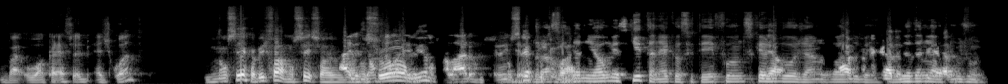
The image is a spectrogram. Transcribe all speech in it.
vai- o acréscimo é de quanto? Não sei, acabei de falar, não sei, só Ah, anunciou falaram, eles não falaram. Eu Não sei ao Daniel Mesquita, né? Que eu citei, foi um dos que Daniel. ajudou já no Voz Ah, do Bem. obrigado, Daniel, obrigado. tamo junto.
